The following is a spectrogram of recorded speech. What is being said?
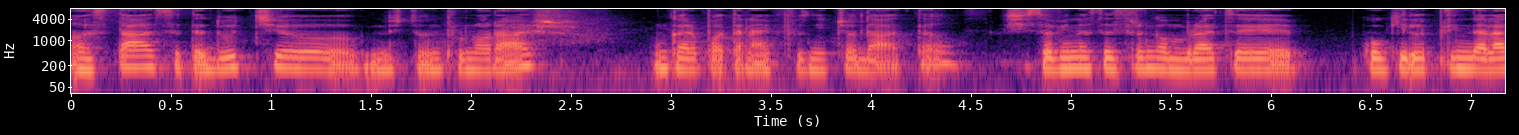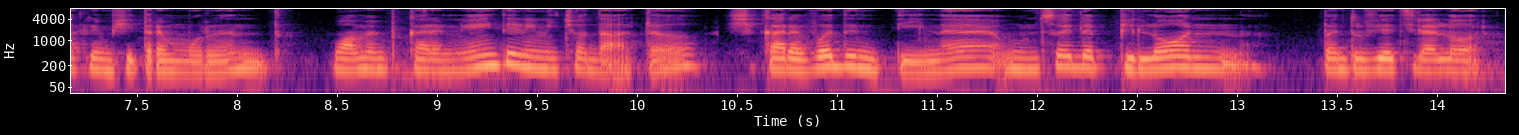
ăsta să te duci, uh, nu știu, într-un oraș în care poate n-ai fost niciodată și să vină să te strângă în brațe cu ochii plini de lacrimi și tremurând, oameni pe care nu i-ai întâlnit niciodată și care văd în tine un soi de pilon pentru viețile lor.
